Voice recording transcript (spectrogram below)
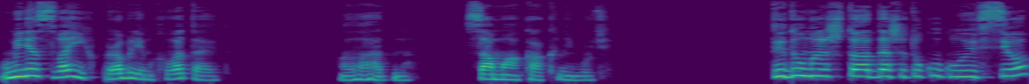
У меня своих проблем хватает. Ладно, сама как-нибудь. Ты думаешь, что отдашь эту куклу и все?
